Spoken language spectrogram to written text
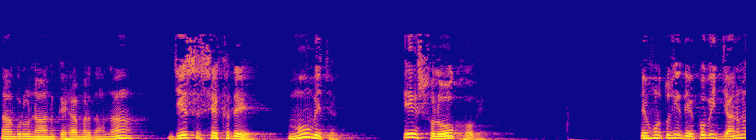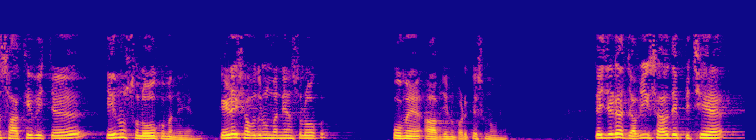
ਤਾਂ ਗੁਰੂ ਨਾਨਕ ਕਿਹਾ, ਮਰਦਾਨਾ, ਜਿਸ ਸਿੱਖ ਦੇ ਮੂੰਹ ਵਿੱਚ ਇਹ ਸ਼ਲੋਕ ਹੋਵੇ, ਤੇ ਹੁਣ ਤੁਸੀਂ ਦੇਖੋ ਵੀ ਜਨਮ ਸਾਖੀ ਵਿੱਚ ਇਹਨੂੰ ਸ਼ਲੋਕ ਮੰਨਿਆ ਕਿਹੜੇ ਸ਼ਬਦ ਨੂੰ ਮੰਨਿਆ ਸ਼ਲੋਕ? ਉਹ ਮੈਂ ਆਪ ਜੀ ਨੂੰ ਪੜ੍ਹ ਕੇ ਸੁਣਾਉਣਾ। ਤੇ ਜਿਹੜਾ ਜਪਜੀ ਸਾਹਿਬ ਦੇ ਪਿੱਛੇ ਹੈ,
